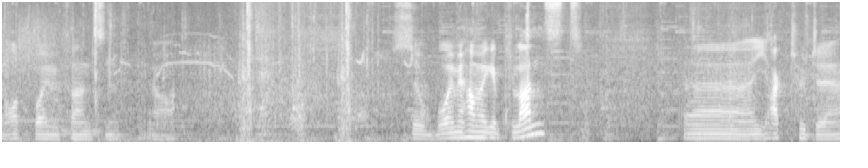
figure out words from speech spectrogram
Nordbäume pflanzen. So, Bäume haben wir gepflanzt. Äh, Jagdhütte.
